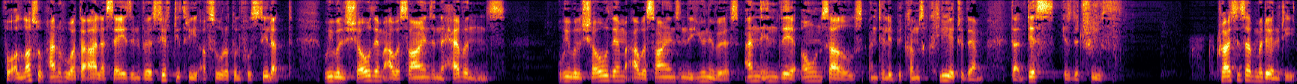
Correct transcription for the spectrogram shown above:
For Allah subhanahu wa ta'ala says in verse 53 of Surah Al-Fussilat, We will show them our signs in the heavens. We will show them our signs in the universe and in their own selves until it becomes clear to them that this is the truth The crisis of modernity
